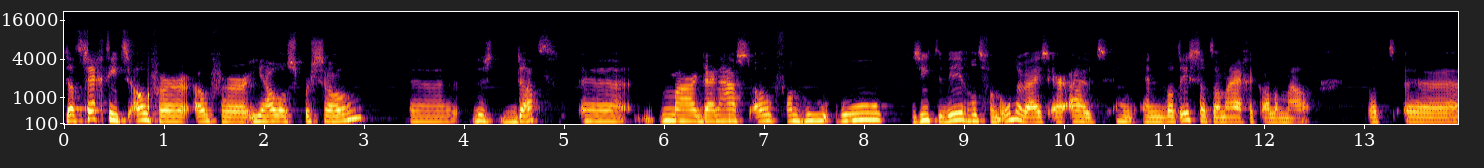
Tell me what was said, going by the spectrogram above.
dat zegt iets over, over jou als persoon. Uh, dus dat. Uh, maar daarnaast ook van hoe, hoe ziet de wereld van onderwijs eruit? En, en wat is dat dan eigenlijk allemaal? Wat, uh,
